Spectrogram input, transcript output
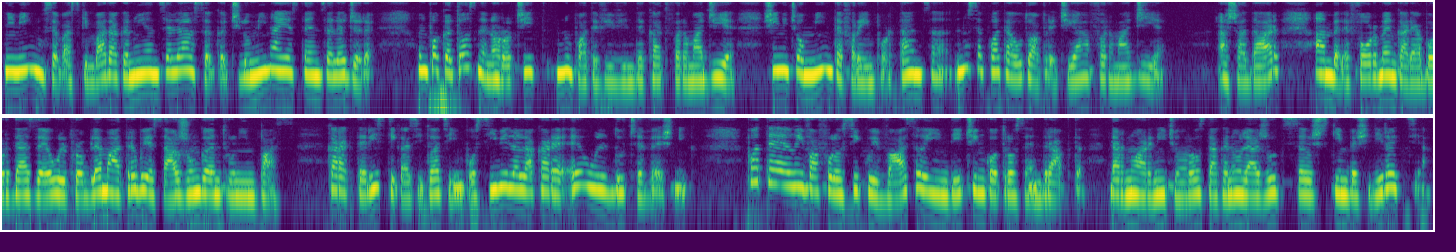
Nimic nu se va schimba dacă nu e înțeleasă, căci lumina este înțelegere. Un păcătos nenorocit nu poate fi vindecat fără magie și nicio minte fără importanță nu se poate autoaprecia fără magie. Așadar, ambele forme în care abordează eul problema trebuie să ajungă într-un impas, caracteristica situației imposibile la care eul duce veșnic. Poate îi va folosi cuiva să îi indici încotro se îndreaptă, dar nu are niciun rost dacă nu le ajuți să își schimbe și direcția.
